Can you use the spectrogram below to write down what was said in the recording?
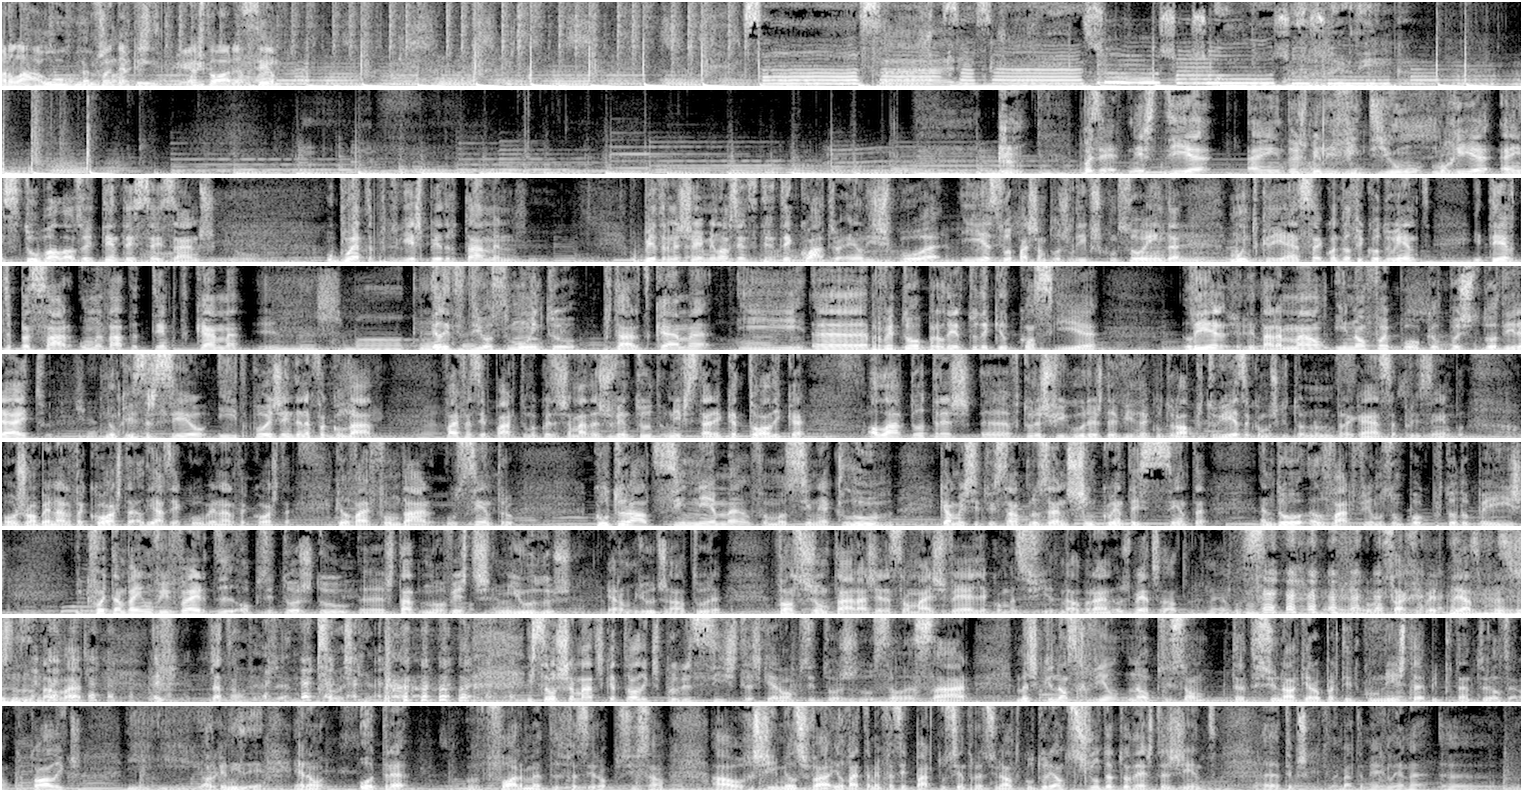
Para lá, Hugo Vamos. Vanderting, esta hora, sempre. Sa, sa, sa, sa, su, su, su, su, su. Pois é, neste dia, em 2021, morria em Setúbal aos 86 anos o poeta português Pedro Taman. O Pedro nasceu em 1934 em Lisboa e a sua paixão pelos livros começou ainda muito criança, quando ele ficou doente e teve de passar uma data de tempo de cama. Ele entediou-se muito por estar de cama e ah, aproveitou para ler tudo aquilo que conseguia ler, deitar a mão e não foi pouco. Ele depois estudou Direito, que nunca exerceu, e depois, ainda na faculdade, vai fazer parte de uma coisa chamada Juventude Universitária Católica, ao lado de outras eh, futuras figuras da vida cultural portuguesa, como o escritor Nuno Bragança, por exemplo, ou João Bernardo da Costa. Aliás, é com o Bernardo da Costa que ele vai fundar o Centro Cultural de Cinema, o famoso Cineclube, que é uma instituição que nos anos 50 e 60 andou a levar filmes um pouco por todo o país e que foi também um viveiro de opositores do eh, Estado Novo. Estes miúdos, eram miúdos na altura, vão se juntar à geração mais velha, como a Sofia de Melbrano, os betos da altura, não é? O Gonçalo, Gonçalo Ribeiro Teles, o Francisco Sousa Tavares. Enfim, já estão a ver o género de pessoas que é. E são os chamados católicos progressistas, que eram opositores do Salazar, mas que não se reviam na oposição tradicional, que era o Partido Comunista, e portanto eles eram católicos e, e eram outra forma de fazer oposição ao regime. Eles vai- ele vai também fazer parte do Centro Nacional de Cultura, é onde se junta toda esta gente. Ah, temos que lembrar também a Helena ah,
